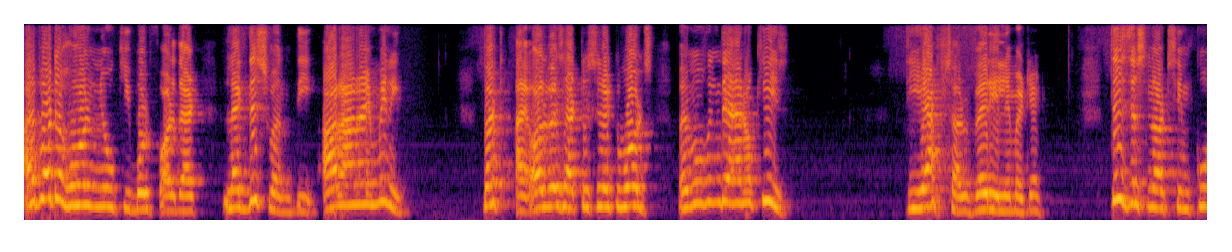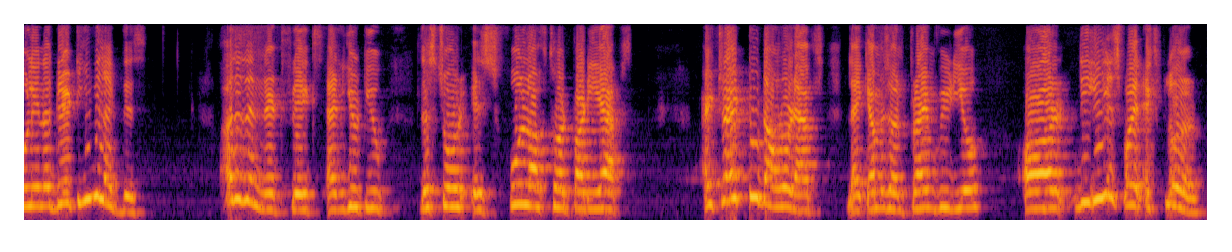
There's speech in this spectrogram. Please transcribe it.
I bought a whole new keyboard for that like this one, the RRI Mini. But I always had to select words by moving the arrow keys. The apps are very limited. This does not seem cool in a great TV like this. Other than Netflix and YouTube, the store is full of third-party apps. I tried to download apps like Amazon Prime Video or the ES File Explorer,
